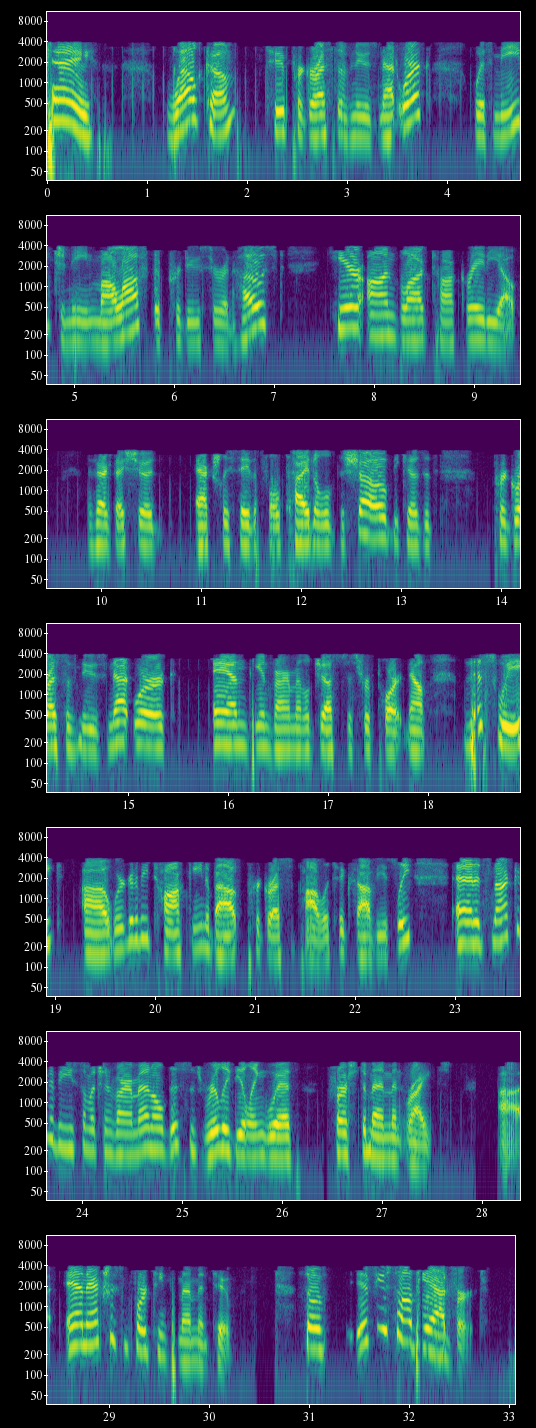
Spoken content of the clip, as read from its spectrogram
Okay. Welcome to Progressive News Network with me, Jeanine Molloff, the producer and host, here on Blog Talk Radio. In fact, I should actually say the full title of the show because it's Progressive News Network and the Environmental Justice Report. Now, this week, uh, we're going to be talking about progressive politics, obviously, and it's not going to be so much environmental. This is really dealing with First Amendment rights uh, and actually some 14th Amendment too. So if, if you saw the advert,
